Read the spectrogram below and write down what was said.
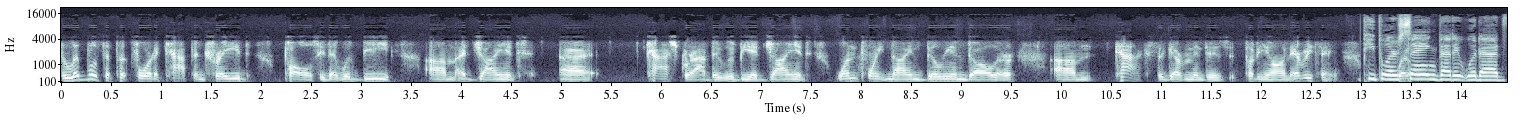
The Liberals have put forward a cap and trade policy that would be um, a giant uh, cash grab. It would be a giant $1.9 billion um, tax the government is putting on everything. People are what, saying that it would add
